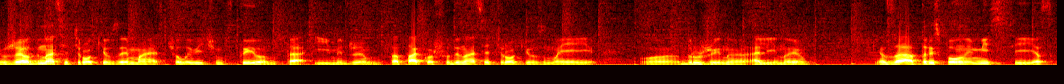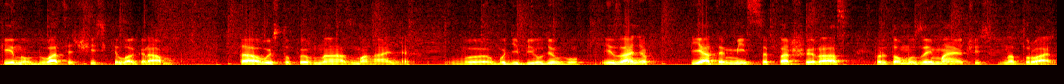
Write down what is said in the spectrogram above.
Вже 11 років займаюся чоловічим стилем та іміджем, та також 11 років з моєю о, дружиною Аліною. За 3,5 місяці я скинув 26 кг та виступив на змаганнях в бодібілдингу і зайняв п'яте місце перший раз, при тому займаючись натурально.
